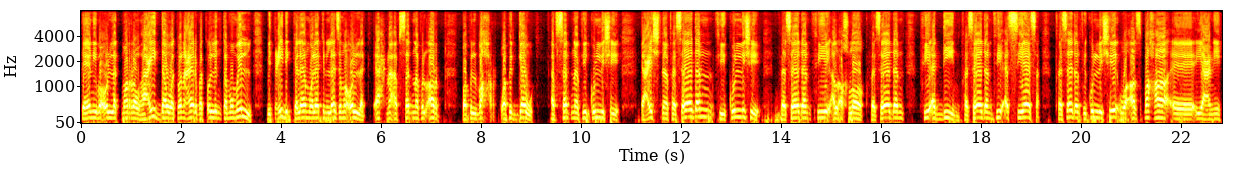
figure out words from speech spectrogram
تاني بقول لك مرة وهعيد دوت وأنا عارف هتقول لي أنت ممل بتعيد الكلام ولكن لازم أقول لك إحنا أفسدنا في الأرض وفي البحر وفي الجو. أفسدنا في كل شيء عشنا فسادا في كل شيء فسادا في الأخلاق فسادا في الدين فسادا في السياسة فسادا في كل شيء وأصبح آه، يعني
